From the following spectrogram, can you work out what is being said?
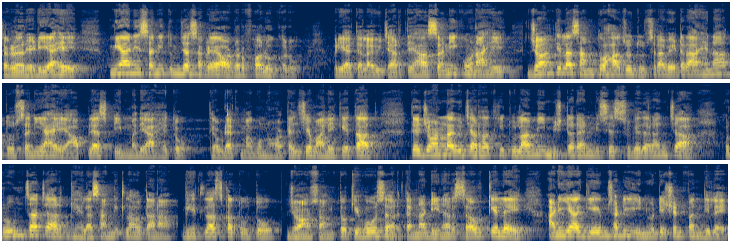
सगळं रेडी आहे. मी आणि सनी तुमच्या सगळ्या ऑर्डर फॉलो करू. प्रिया त्याला विचारते हा सनी कोण आहे? जॉन तिला सांगतो हा जो दुसरा वेटर आहे ना तो सनी आहे. आपल्याच टीममध्ये आहे तो. तेवढ्यात मागून हॉटेलचे मालक येतात. ते जॉनला विचारतात की तुला मी मिस्टर अँड मिसेस सुभेदारांच्या रूमचा चार्ज घ्यायला सांगितला होता ना? घेतलास का तू तो? जॉन सांगतो की हो सर त्यांना डिनर सर्व केलंय आणि या गेमसाठी इन्व्हिटेशन पण दिलंय.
